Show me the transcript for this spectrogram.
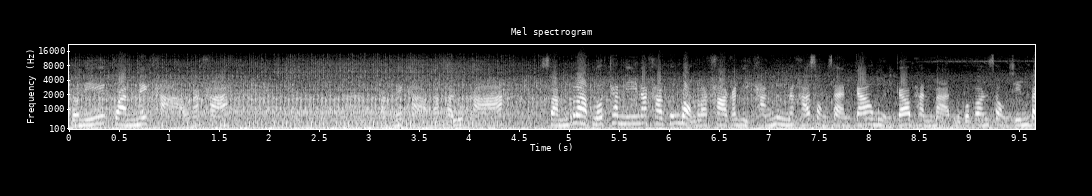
ตัวนี้ควันไม่ขาวนะคะควันไม่ขาวนะคะลูกค้าสำหรับรถคันนี้นะคะกุ้งบอกราคากันอีกครั้งหนึ่งนะคะ 299,000 บาท อุปกรณ์ 2 ชิ้นใบ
